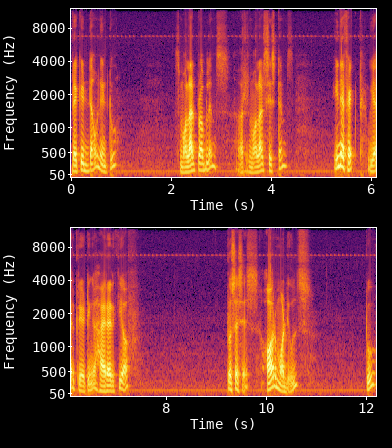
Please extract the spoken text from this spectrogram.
break it down into smaller problems or smaller systems. In effect, we are creating a hierarchy of processes or modules to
